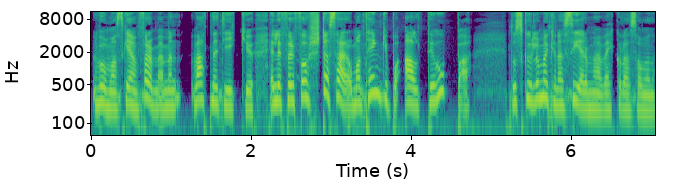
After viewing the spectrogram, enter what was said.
vad man ska jämföra med men vattnet gick ju, eller för det första så här om man tänker på alltihopa då skulle man kunna se de här veckorna som en,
